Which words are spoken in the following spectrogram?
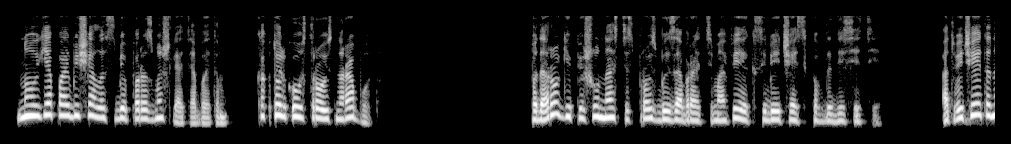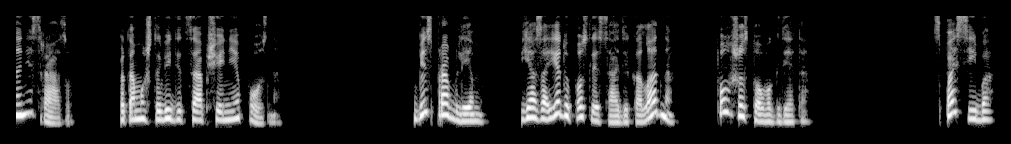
но я пообещала себе поразмышлять об этом, как только устроюсь на работу. По дороге пишу Насте с просьбой забрать Тимофея к себе часиков до десяти. Отвечает она не сразу, потому что видит сообщение поздно. «Без проблем. Я заеду после садика, ладно? В полшестого где-то». «Спасибо»,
